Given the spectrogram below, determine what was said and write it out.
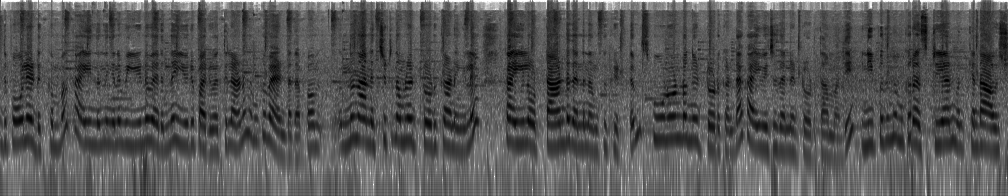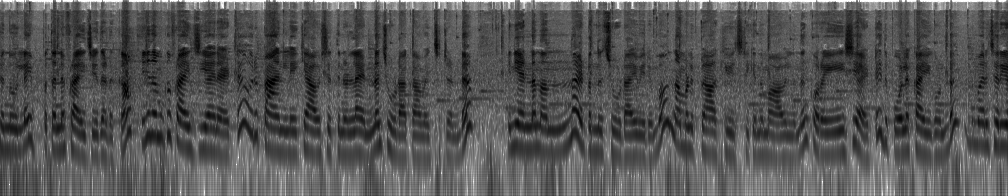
ഇതുപോലെ എടുക്കുമ്പോൾ കയ്യിൽ നിന്ന് ഇങ്ങനെ വീണ് വരുന്ന ഈ ഒരു പരുവത്തിലാണ് നമുക്ക് വേണ്ടത്. അപ്പം ഒന്ന് നനച്ചിട്ട് നമ്മൾ ഇട്ട് കൊടുക്കുകയാണെങ്കിൽ കയ്യിൽ ഒട്ടാണ്ട് തന്നെ നമുക്ക് കിട്ടും. സ്പൂൺ കൊണ്ടൊന്നും ഇട്ട് കൊടുക്കണ്ട. കൈ വെച്ച് തന്നെ ഇട്ട് കൊടുത്താൽ മതി. ഇനിയിപ്പോൾ ഇത് നമുക്ക് റെസ്റ്റ് ചെയ്യാൻ വെക്കേണ്ട ആവശ്യമൊന്നുമില്ല. ഇപ്പം തന്നെ ഫ്രൈ ചെയ്തെടുക്കാം. ഇനി നമുക്ക് ഫ്രൈ ചെയ്യാനായിട്ട് ഒരു പാനിലേക്ക് ആവശ്യത്തിനുള്ള എണ്ണ ചൂടാക്കാൻ വെച്ചിട്ടുണ്ട്. ഇനി എണ്ണ നന്നായിട്ടൊന്ന് ചൂടായി വരുമ്പോൾ നമ്മളിപ്പോൾ ആക്കി വെച്ചിരിക്കുന്ന മാവിൽ നിന്നും കുറേശ്ശെയായിട്ട് ഇതുപോലെ കൈകൊണ്ട് ഇതുമാതിരി ചെറിയ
